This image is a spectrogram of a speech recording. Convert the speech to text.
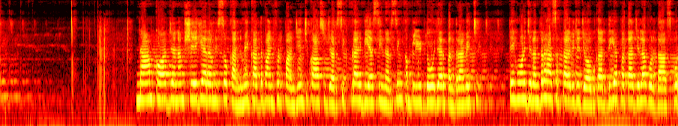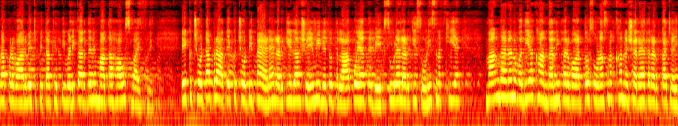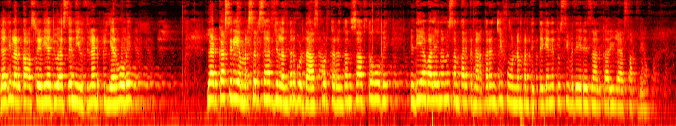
ਨਾਮ ਕੌਰ, ਜਨਮ 6/11/1991 ਕੱਦ 5 ਫੁੱਟ 5 ਇੰਚ ਕਾਸਟ ਜਰਸਿਕ ਪੜ੍ਹਾਈ ਬੀਐਸਸੀ ਨਰਸਿੰਗ, ਕੰਪਲੀਟ 2015 ਵਿੱਚ ਤੇ ਹੁਣ ਜਲੰਧਰ ਹਸਪਤਾਲ ਵਿੱਚ ਜੌਬ ਕਰਦੀ ਆ, ਪਤਾ ਜ਼ਿਲ੍ਹਾ ਗੁਰਦਾਸਪੁਰ ਆ, ਪਰਿਵਾਰ ਵਿੱਚ ਪਿਤਾ ਖੇਤੀਬਾੜੀ ਕਰਦੇ ਨੇ, ਮਾਤਾ ਹਾਊਸ ਵਾਈਫ ਨੇ। ਇੱਕ ਛੋਟਾ ਭਰਾ ਤੇ ਇੱਕ ਛੋਟੀ ਭੈਣ ਹੈ। ਲੜਕੀ ਦਾ 6 ਮਹੀਨੇ ਤੋਂ ਤਲਾਕ ਹੋਇਆ ਤੇ ਬੇਕਸੂਰ ਹੈ। ਲੜਕੀ ਸੋਹਣੀ ਸੁਨੱਖੀ ਹੈ। ਮੰਗ ਆ ਇਹਨਾਂ ਨੂੰ ਵਧੀਆ ਖਾਨਦਾਨੀ ਪਰਿਵਾਰ ਤੋਂ ਸੋਹਣਾ ਸੁਨੱਖਾ ਨਸ਼ਾ ਰਹਿਤ ਲੜਕਾ ਚਾਹੀਦਾ ਜੀ। ਲੜਕਾ ਆਸਟ੍ਰੇਲੀਆ ਯੂਐਸਏ ਨਿਊਜ਼ੀਲੈਂਡ ਪੀਆਰ ਹੋਵੇ। ਲੜਕਾ ਸ੍ਰੀ ਅੰਮ੍ਰਿਤਸਰ ਸਾਹਿਬ, ਜਲੰਧਰ, ਗੁਰਦਾਸਪੁਰ, ਤਰਨਤਾਰਨ ਸਾਹਿਬ ਤੋਂ ਹੋਵੇ। ਇੰਡੀਆ ਵਾਲੇ ਇਹਨਾਂ ਨੂੰ ਸੰਪਰਕ ਨਾ ਕਰਨ ਜੀ। ਫੋਨ ਨੰਬਰ ਦਿੱਤੇ ਗਏ ਨੇ। ਤੁਸੀਂ ਵਧੇਰੇ ਜਾਣਕਾਰੀ ਲੈ ਸਕਦੇ ਹੋ।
